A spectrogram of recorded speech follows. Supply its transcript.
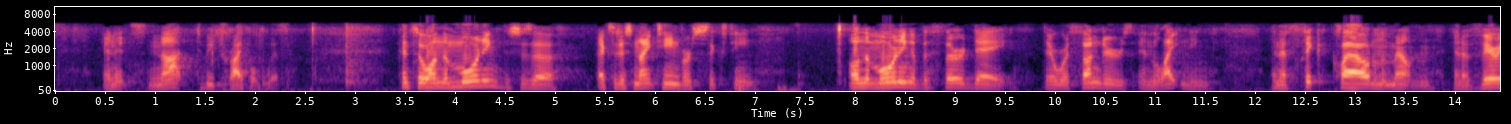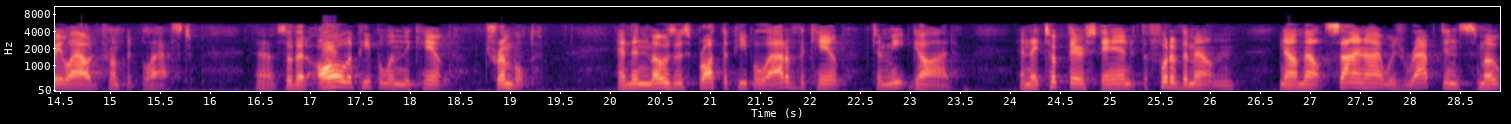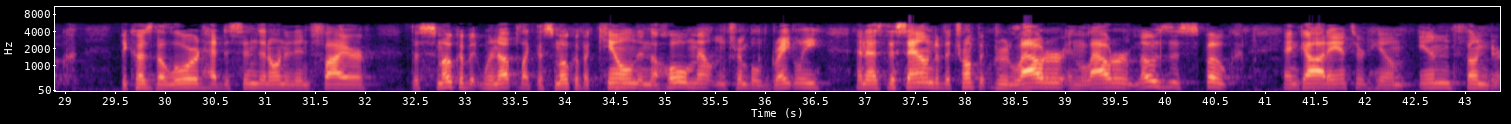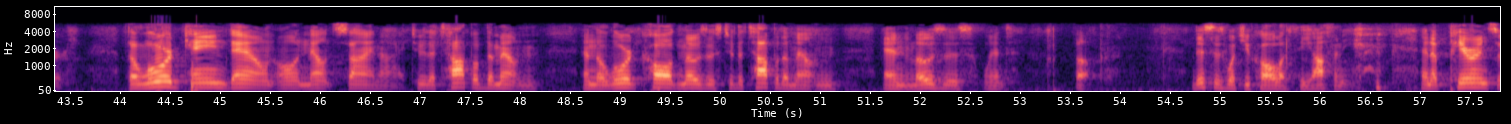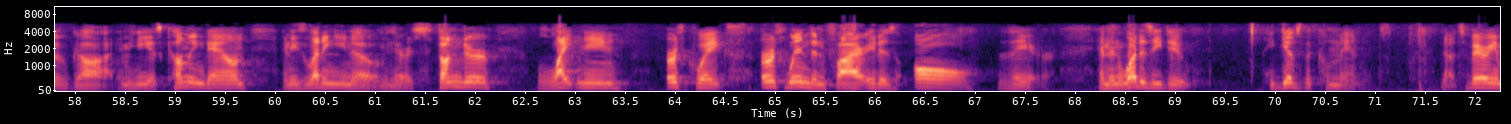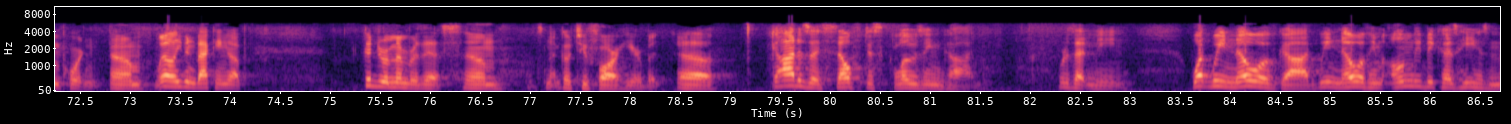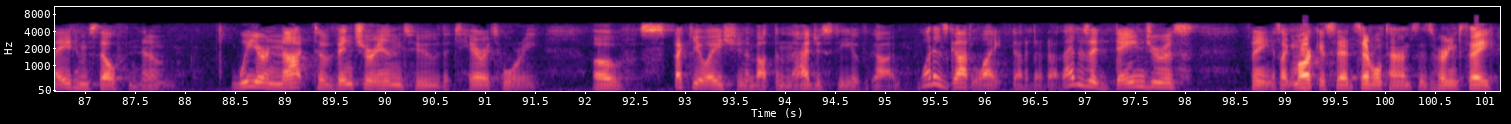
and it's not to be trifled with. And so on the morning, this is uh, Exodus 19, verse 16. On the morning of the third day, there were thunders and lightning, and a thick cloud on the mountain, and a very loud trumpet blast, uh, so that all the people in the camp trembled. And then Moses brought the people out of the camp to meet God, and they took their stand at the foot of the mountain now Mount Sinai was wrapped in smoke because the Lord had descended on it in fire. The smoke of it went up like the smoke of a kiln, and the whole mountain trembled greatly. And as the sound of the trumpet grew louder and louder, Moses spoke, and God answered him in thunder. The Lord came down on Mount Sinai to the top of the mountain, and the Lord called Moses to the top of the mountain, and Moses went up. This is what you call a theophany, an appearance of God. I mean, He is coming down and He's letting you know. I mean, there is thunder, lightning, earthquakes, earth, wind, and fire. It is all there. And then what does He do? He gives the commandments. Now, it's very important. Um, well, even backing up, good to remember this. Um, let's not go too far here, but uh, God is a self disclosing God. What does that mean? What we know of God, we know of Him only because He has made Himself known. We are not to venture into the territory of speculation about the majesty of God. What is God like? Da, da, da, da. That is a dangerous thing. It's like Mark has said several times, as I've heard him say,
